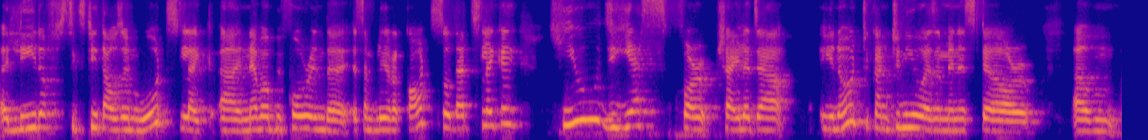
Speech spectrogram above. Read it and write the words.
a lead of 60,000 votes, like uh, never before in the assembly records. So that's like a huge yes for Shailaja, you know, to continue as a minister or um,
